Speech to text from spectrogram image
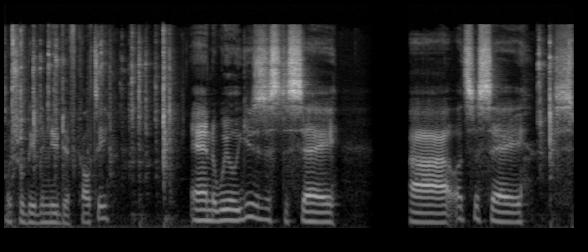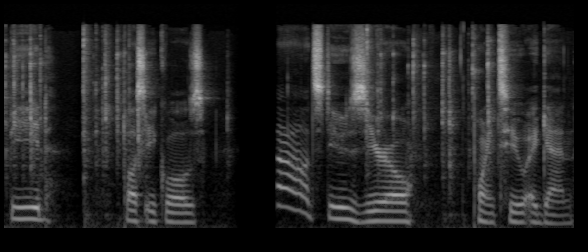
which will be the new difficulty. And we'll use this to say, uh, let's just say speed plus equals, uh, let's do 0 0.2 again.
